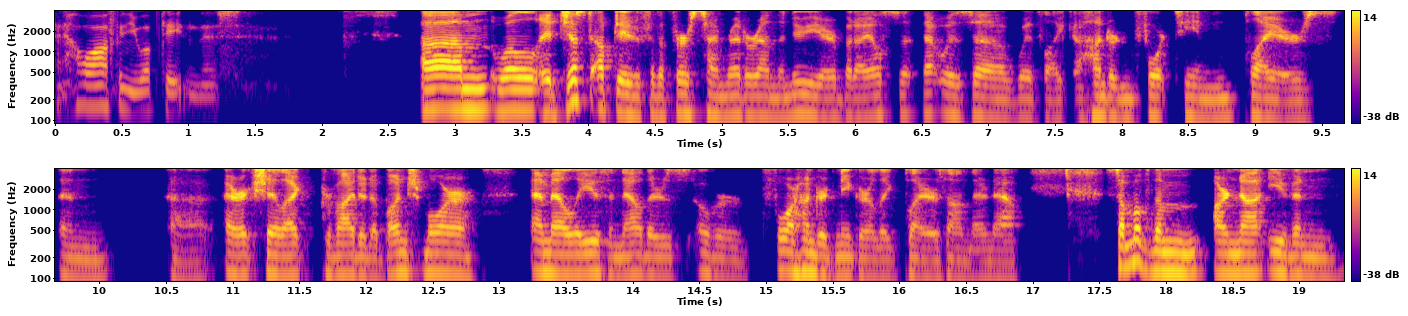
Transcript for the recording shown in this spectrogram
And how often you updating this? Um, well, it just updated for the first time right around the new year, but I also that was uh, with like 114 players and uh, Eric Chalek provided a bunch more MLEs, and now there's over 400 Negro League players on there now. Some of them are not even,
